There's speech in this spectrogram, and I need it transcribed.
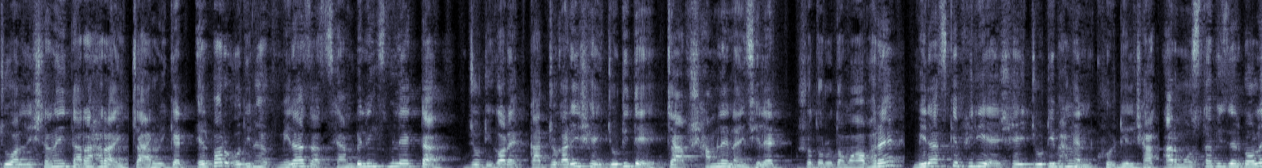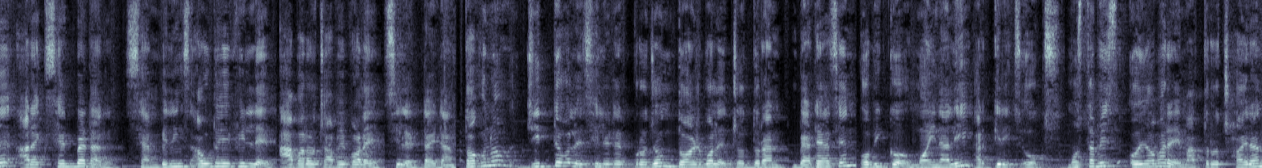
চুয়াল্লিশ রানেই তারা হারায় চার উইকেট। এরপর অধিনায়ক মিরাজ আর স্যাম বিলিংস মিলে একটা জুটি করে কার্যকারী সেই জুটিতে চাপ সামলে নেয় সিলেট। সতেরোতম ওভারে মিরাজকে ফিরিয়ে সেই জুটি ভাঙেন খুশডিল শাহ। আর মোস্তাফিজের বলে আরেক set batter Sam Billings out হয়ে ফিরলে আবারও চাপে পড়ে সিলেট টাইটান তখনও জিততে হলে সিলেটের প্রয়োজন দশ বলে চোদ্দ রান। ব্যাটে আছেন অভিজ্ঞ মইন আলী আর ক্রিক্স উক্স। মোস্তাফিজ ওই ওভারে মাত্র ছয় রান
